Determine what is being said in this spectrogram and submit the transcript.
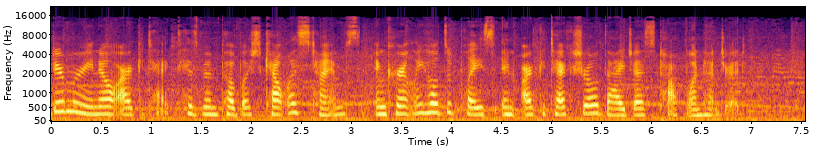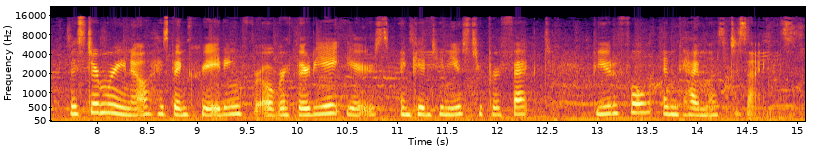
Peter Marino Architect has been published countless times and currently holds a place in Architectural Digest Top 100. Mr. Marino has been creating for over 38 years and continues to perfect beautiful and timeless designs.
